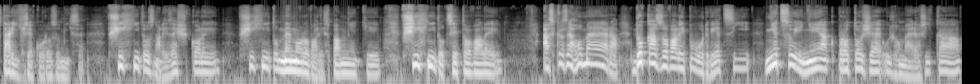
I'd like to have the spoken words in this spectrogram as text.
Starých řeků, rozumí se. Všichni to znali ze školy, všichni to memorovali z paměti, všichni to citovali a skrze Homéra dokazovali původ věcí, něco je nějak, protože už Homér říká,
